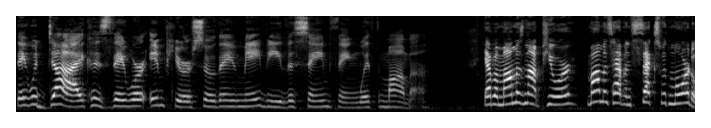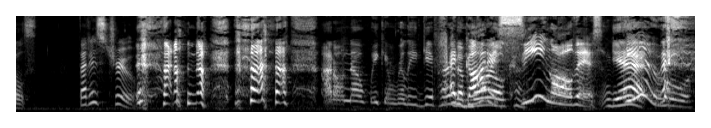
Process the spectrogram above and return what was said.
they would die because they were impure. So they may be the same thing with Mama. Yeah, but Mama's not pure. Mama's having sex with mortals. That is true. I don't know. I don't know if we can really give her the and God moral. is seeing all this. Yeah. Ew.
